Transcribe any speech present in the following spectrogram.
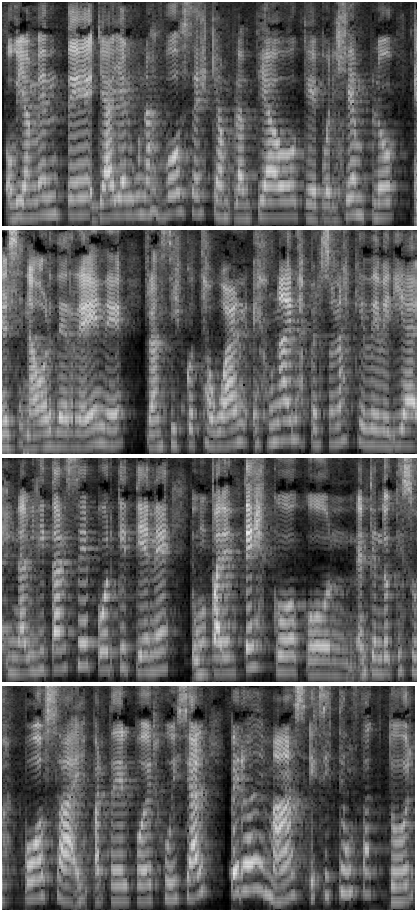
obviamente ya hay algunas voces que han planteado que, por ejemplo, el senador de RN Francisco Chaguán es una de las personas que debería inhabilitarse porque tiene un parentesco con, entiendo que su esposa es parte del Poder Judicial, pero además existe un factor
